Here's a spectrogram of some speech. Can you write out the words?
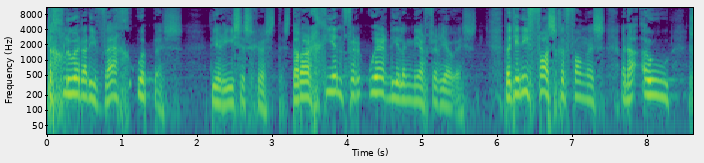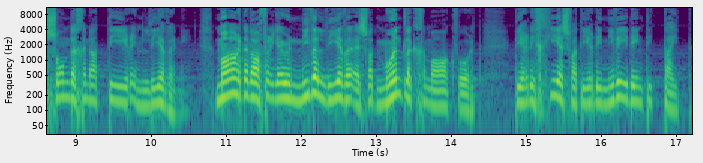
te glo dat die weg oop is deur Jesus Christus. Dat daar geen veroordeling meer vir jou is nie. Dat jy nie vasgevang is in 'n ou sondige natuur en lewe nie. Maar dat daar vir jou 'n nuwe lewe is wat moontlik gemaak word deur die Gees wat hierdie nuwe identiteit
